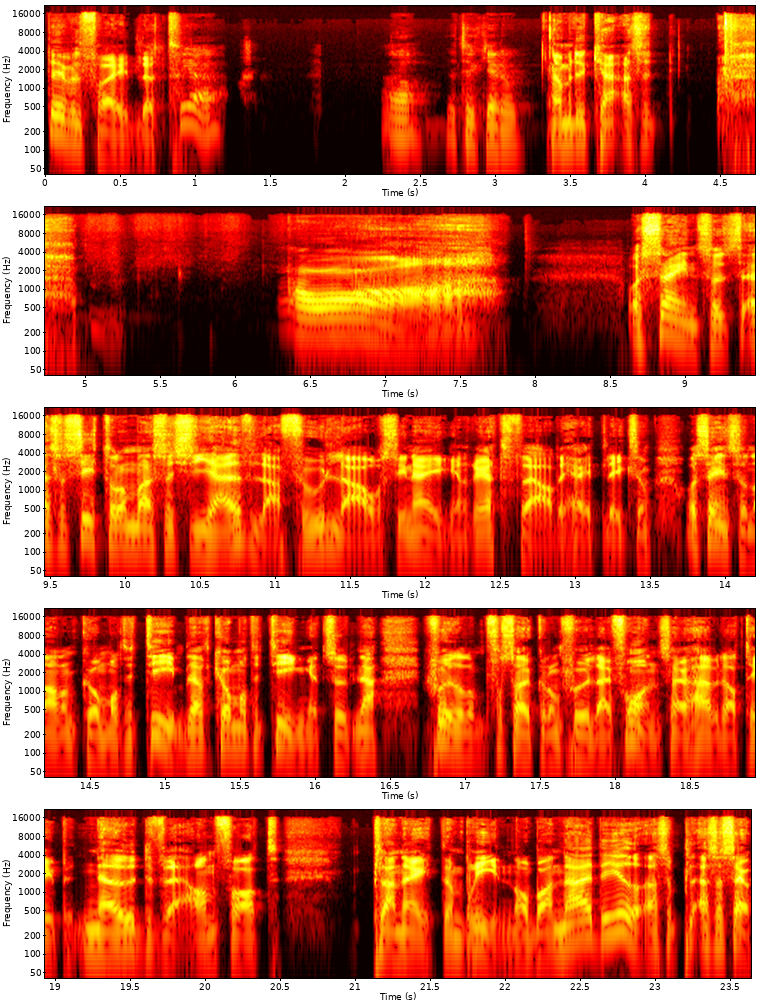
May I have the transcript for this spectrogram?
det är väl fredligt. ja. Ja, det tycker jag nog. Ja men du kan, alltså... Åh! Och sen så alltså, sitter de alltså så jävla fulla av sin egen rättfärdighet liksom. Och sen så när de kommer till, ting, när de kommer till tinget så na, skyller de, försöker de skylla ifrån sig och hävdar typ nödvärn för att planeten brinner. Och bara, nej det gör, alltså, alltså så,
